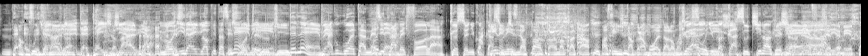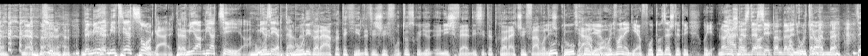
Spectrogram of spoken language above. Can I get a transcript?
De a ez kutya nagyon... De, de te is Na, csináltál. Most ideig lapítasz, és Nem, most én. ki. De nem. Begugoltál Hogy mezitláb nem? egy fa alá. Köszönjük a Kéne Kasucsi. nézni a tartalmakat a, az Instagram oldalon. Köszönjük a Kasucsinak. és Ne, a- várjál. fizettem érte. Nem, nem. De mi, mi célt szolgál? Tehát mi a, mi a célja? Mi az értelme? Mónika ráakadt egy hirdetés, hogy fotózkodjon ön is feldíszített karácsonyfával és Tudtuk, hogy, hogy van egy ilyen fotózás, tehát hogy, hogy nagyon Hát sok- ez de szépen belenyúltam ebbe. De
